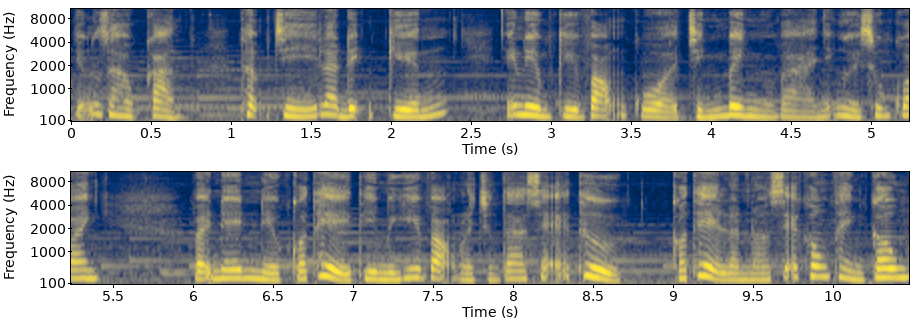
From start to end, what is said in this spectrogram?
những rào cản, thậm chí là định kiến, những niềm kỳ vọng của chính mình và những người xung quanh. Vậy nên nếu có thể thì mình hy vọng là chúng ta sẽ thử. Có thể là nó sẽ không thành công,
